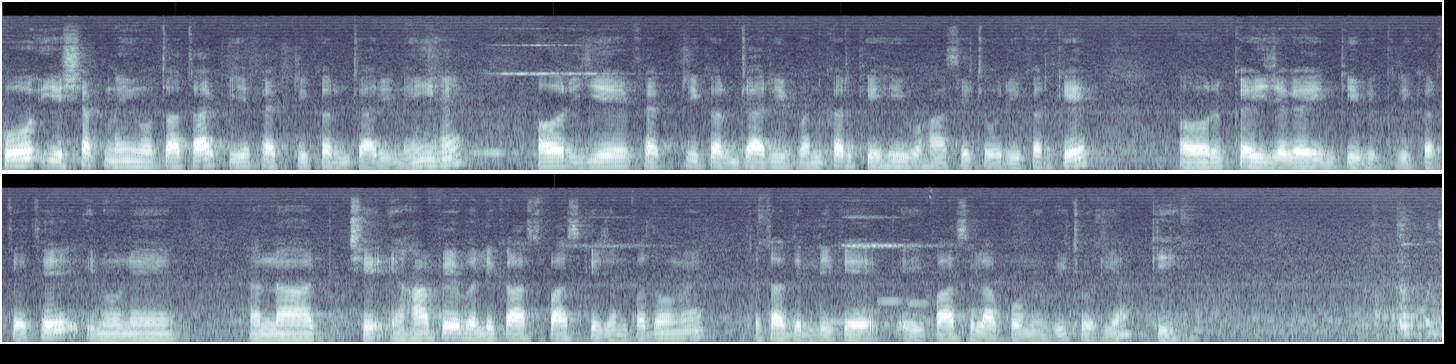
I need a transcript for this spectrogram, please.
को ये शक नहीं होता था कि ये फैक्ट्री कर्मचारी नहीं है और ये फैक्ट्री कर्मचारी बनकर के ही वहाँ से चोरी करके और कई जगह इनकी बिक्री करते थे। इन्होंने ना छे, यहाँ पे बल्कि आसपास के जनपदों में तथा दिल्ली के कई पास इलाकों में भी चोरियाँ की हैं। अब तक कुछ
